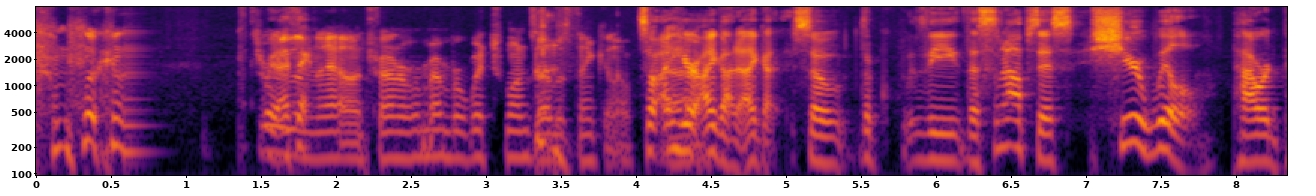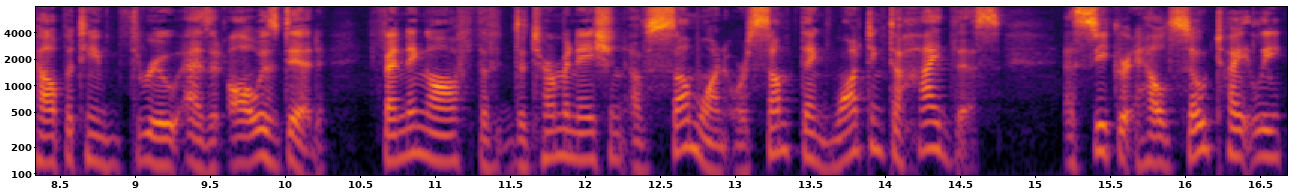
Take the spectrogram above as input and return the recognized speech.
I'm looking through Wait, them think- now and trying to remember which ones I was thinking of. So I hear Uh, I got it. I got it. So the the the synopsis: sheer will powered Palpatine through as it always did, fending off the determination of someone or something wanting to hide this, a secret held so tightly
